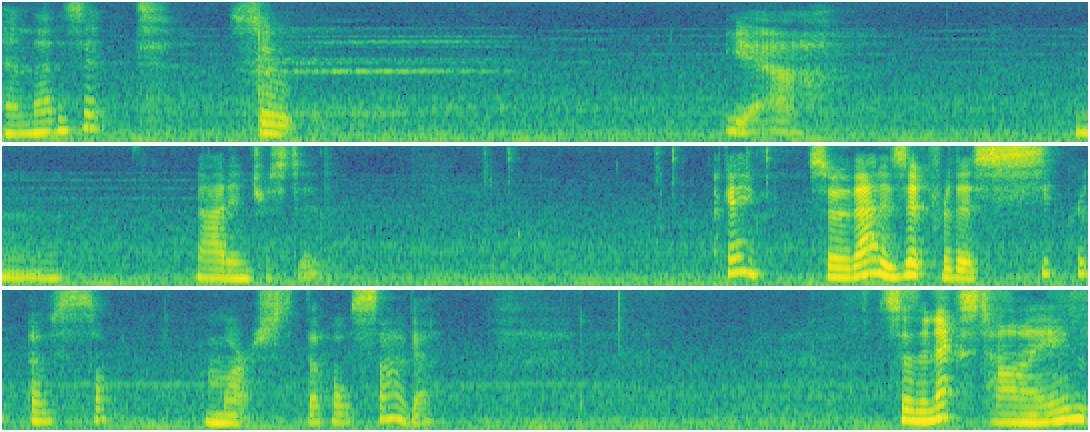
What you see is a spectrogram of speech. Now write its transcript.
And that is it. So, yeah. Hmm. Not interested. Okay, so that is it for this Secret of Salt Marsh, the whole saga. So the next time,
